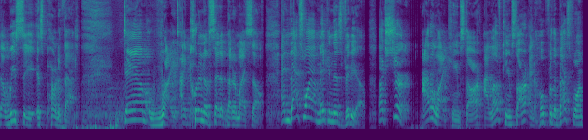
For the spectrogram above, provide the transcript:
that we see is part of that. Damn right, I couldn't have said it better myself. And that's why I'm making this video. Like sure, I don't like Keemstar, I love Keemstar and hope for the best for him,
